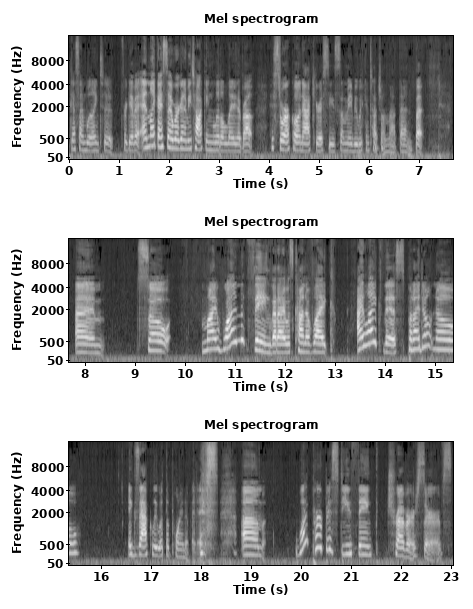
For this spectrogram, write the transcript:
guess I'm willing to forgive it. And like I said, we're going to be talking a little later about historical inaccuracies, so maybe we can touch on that then. But um so my one thing that I was kind of like I like this, but I don't know exactly what the point of it is. Um what purpose do you think Trevor serves?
